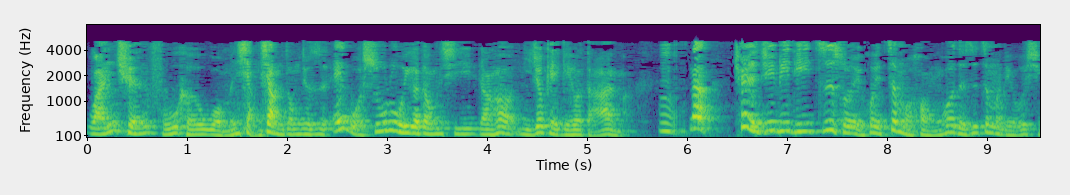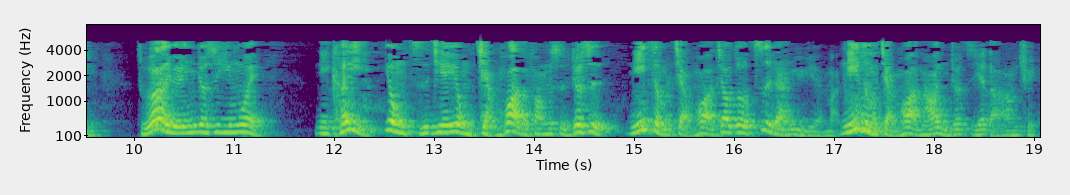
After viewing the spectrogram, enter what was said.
完全符合我们想象中，就是哎，我输入一个东西，然后你就可以给我答案嘛。嗯，那 ChatGPT 之所以会这么红，或者是这么流行，主要的原因就是因为你可以用直接用讲话的方式，就是你怎么讲话叫做自然语言嘛，你怎么讲话，然后你就直接打上去，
